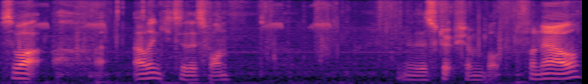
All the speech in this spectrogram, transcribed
So I, I'll link you to this one in the description, but for now...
